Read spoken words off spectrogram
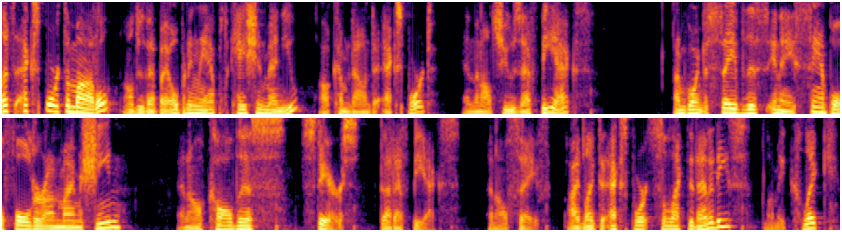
Let's export the model. I'll do that by opening the application menu. I'll come down to export and then I'll choose FBX. I'm going to save this in a sample folder on my machine and I'll call this stairs.fbx and I'll save. I'd like to export selected entities. Let me click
